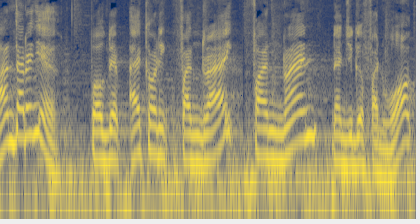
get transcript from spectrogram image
Antaranya program Iconic Fun Ride, Fun Run dan juga Fun Walk,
